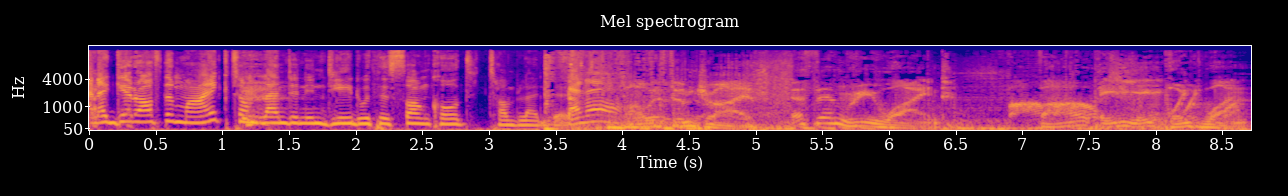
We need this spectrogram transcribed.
and I get off the mic. Tom London, indeed, with his song called Tom London. Vow FM Drive. FM Rewind. Vow 88.1.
